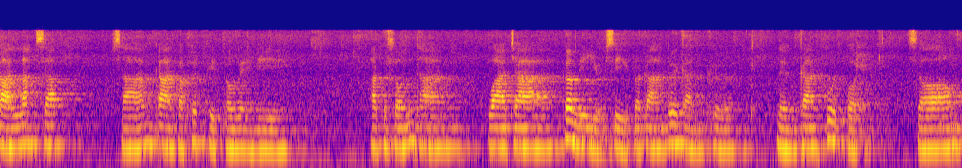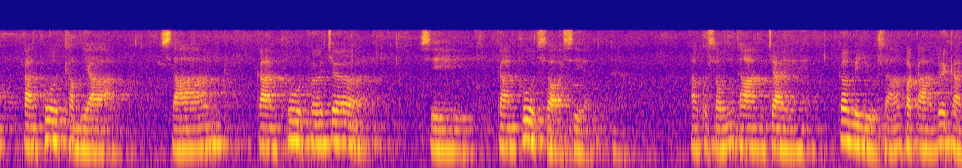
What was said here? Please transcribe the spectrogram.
การลักทรัพย์ สามการประพฤติผิดประเวณีอกุศลทางวาจาก็มีอยู่สี่ประการด้วยกันคือหนึ่งการพูดปดสองการพูดคำหยาสามการพูดเพ้อเจ้อสี่การพูดส่อเสียดอกุศลทางใจ ก็มีอยู่สามประการด้วยกัน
